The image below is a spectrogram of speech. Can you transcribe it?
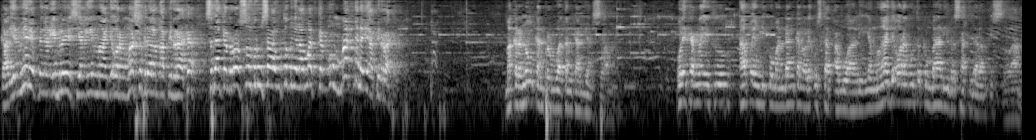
Kalian mirip dengan iblis yang ingin mengajak orang masuk ke dalam api neraka, sedangkan Rasul berusaha untuk menyelamatkan umatnya dari api neraka. Maka renungkan perbuatan kalian selama. Oleh karena itu, apa yang dikomandangkan oleh Ustadz Abu Ali yang mengajak orang untuk kembali bersatu dalam Islam?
